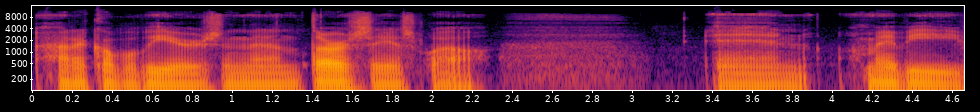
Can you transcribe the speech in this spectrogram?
I had a couple beers, and then Thursday as well. And maybe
